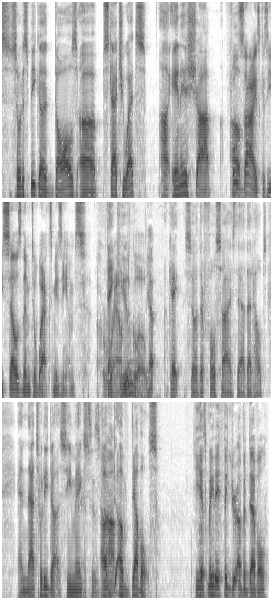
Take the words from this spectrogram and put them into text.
so to speak, uh, dolls, uh, statuettes uh, in his shop. Full um, size because he sells them to wax museums Thank around you. the globe. Yep. Okay, so they're full size. Yeah, that helps. And that's what he does. He makes his of, of devils, He has made a figure of a devil.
